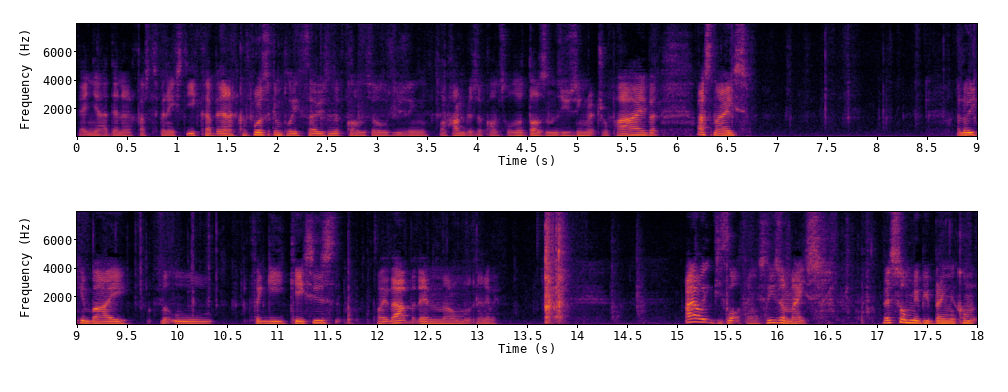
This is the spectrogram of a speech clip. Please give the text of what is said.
Then you add in a custom SD card, and I suppose I can play thousands of consoles using, or hundreds of consoles, or dozens using RetroPie, but that's nice. I know you can buy little thingy cases like that, but then um, anyway. I like these little things. These are nice. This will maybe bring the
